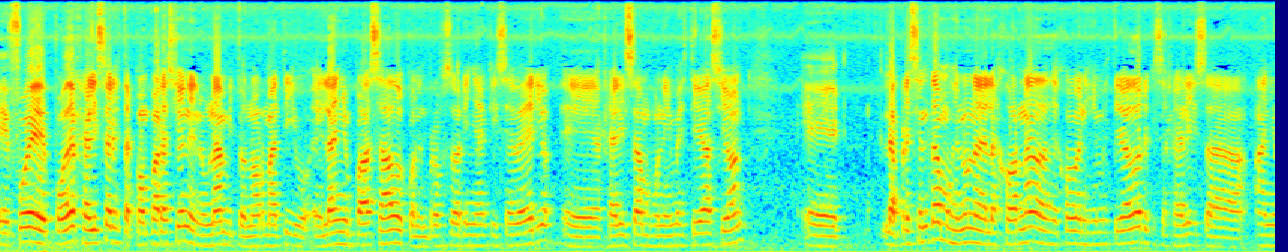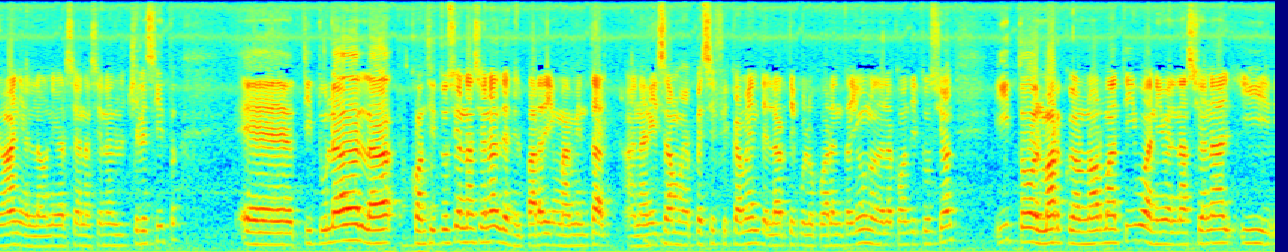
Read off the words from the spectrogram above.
eh, fue poder realizar esta comparación en un ámbito normativo. El año pasado con el profesor Iñaki Severio eh, realizamos una investigación, la presentamos en una de las jornadas de jóvenes investigadores que se realiza año a año en la Universidad Nacional del Chilecito eh, titulada La Constitución Nacional desde el paradigma ambiental. Analizamos específicamente el artículo 41 de la Constitución y todo el marco normativo a nivel nacional y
